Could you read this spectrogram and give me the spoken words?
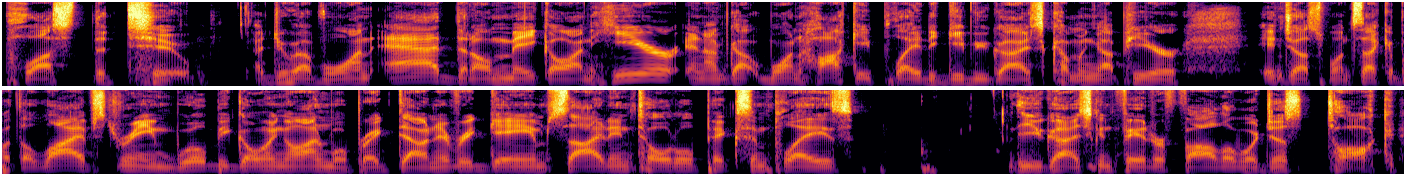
plus the two. I do have one ad that I'll make on here, and I've got one hockey play to give you guys coming up here in just one second. But the live stream will be going on. We'll break down every game, side and total, picks and plays that you guys can fade or follow or just talk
